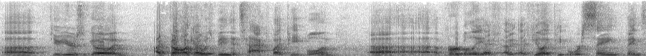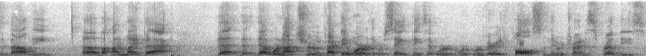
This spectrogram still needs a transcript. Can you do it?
uh, a few years ago, and I felt like I was being attacked by people and uh, uh, verbally. I, I, I feel like people were saying things about me uh, behind my back that, that, that were not true. In fact, they were. They were saying things that were, were, were very false, and they were trying to spread these,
